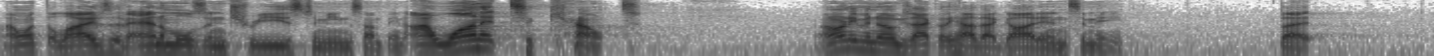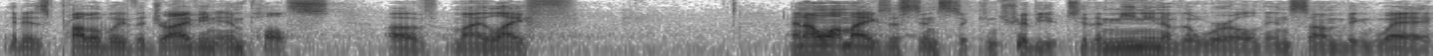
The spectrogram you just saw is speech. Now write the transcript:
I want the lives of animals and trees to mean something. I want it to count. I don't even know exactly how that got into me, but it is probably the driving impulse of my life. And I want my existence to contribute to the meaning of the world in some big way.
